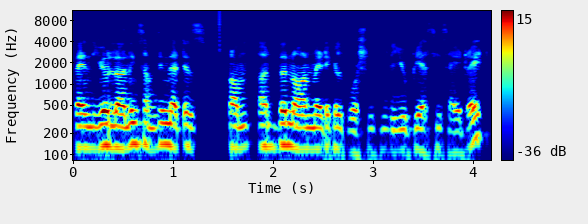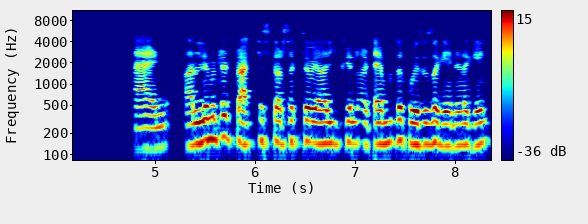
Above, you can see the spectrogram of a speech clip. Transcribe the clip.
when you're learning something that is from uh, the non-medical portion from the UPSC side, right? And unlimited practice kar sakte ho yaar. You can attempt the quizzes again and again.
